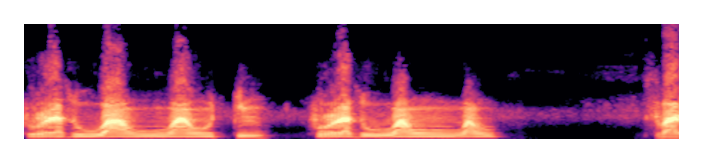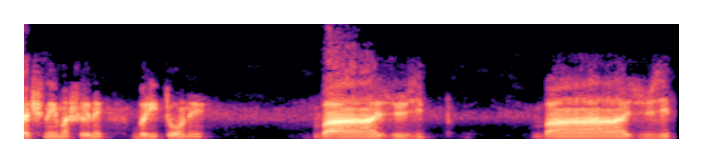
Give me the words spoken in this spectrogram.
Фуразу-вау-вау-тин, фуразу-вау-вау. Сварочные машины, баритоны. Базюзип, базюзип.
